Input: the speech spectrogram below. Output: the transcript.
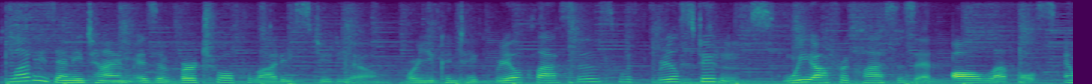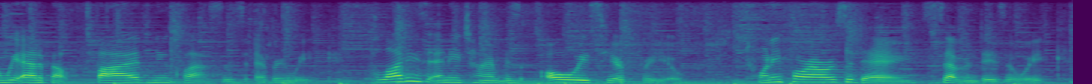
Pilates Anytime is a virtual Pilates studio where you can take real classes with real students. We offer classes at all levels and we add about five new classes every week. Pilates Anytime is always here for you, 24 hours a day, seven days a week.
